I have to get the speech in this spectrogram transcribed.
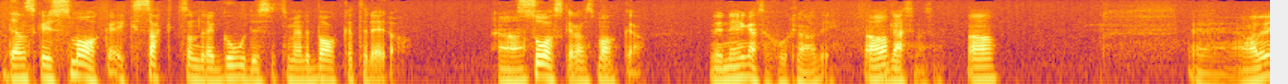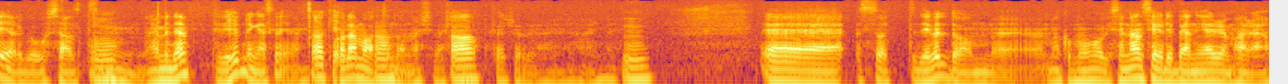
Den ska ju smaka exakt som det där godiset som jag hade bakat till dig då. Ja. Så ska den smaka. Den är ganska chokladig. Ja, Glassen alltså. ja, ja, det är god salt. Mm. Mm. Nej, men den, vi köpte den ganska nyligen. Okej, Kolla maten ja. annars. Ja. För jag tror vi har- mm, Eh, så att det är väl de eh, man kommer ihåg. Sen lanserade Ben Jerry de här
